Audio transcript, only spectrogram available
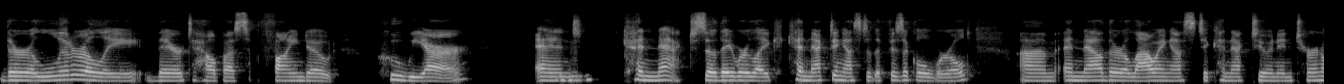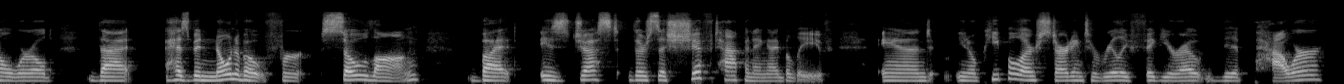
they're literally there to help us find out who we are and mm-hmm. connect so they were like connecting us to the physical world um, and now they're allowing us to connect to an internal world that has been known about for so long but is just there's a shift happening i believe and you know people are starting to really figure out the power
